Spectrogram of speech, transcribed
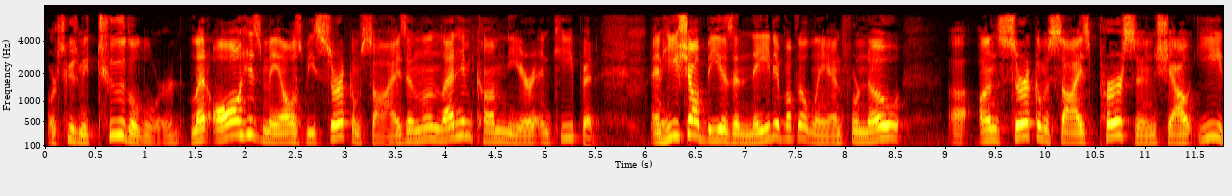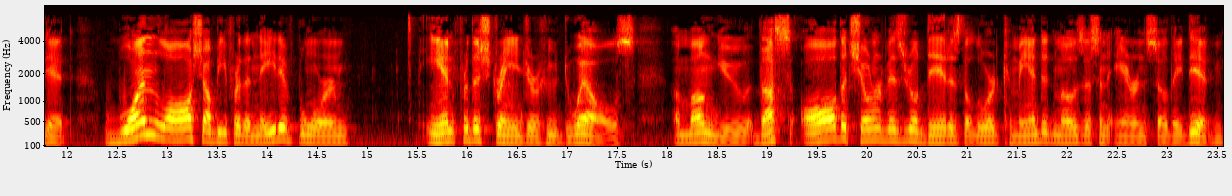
or excuse me, to the Lord, let all his males be circumcised, and then let him come near and keep it. And he shall be as a native of the land, for no uh, uncircumcised person shall eat it. One law shall be for the native born and for the stranger who dwells among you. Thus all the children of Israel did as the Lord commanded Moses and Aaron, so they did.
